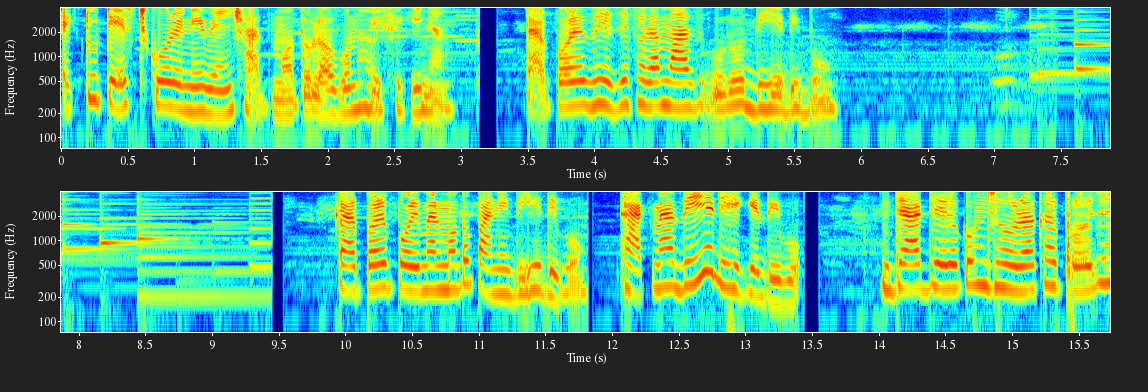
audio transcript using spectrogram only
একটু টেস্ট করে নেবেন স্বাদ মতো লবণ হয়েছে কিনা। তারপরে ভেজে ফেলা মাছগুলো দিয়ে দিব। তারপরে পরিমাণ মতো পানি দিয়ে দিব। ঢাকনা দিয়ে ঢেকে দিব। যার যেরকম ঝোল রাখার প্রয়োজন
